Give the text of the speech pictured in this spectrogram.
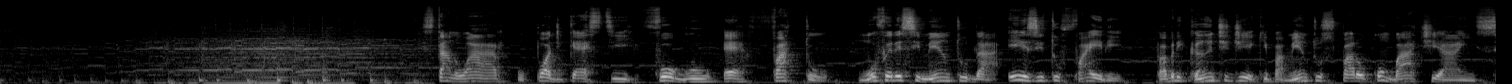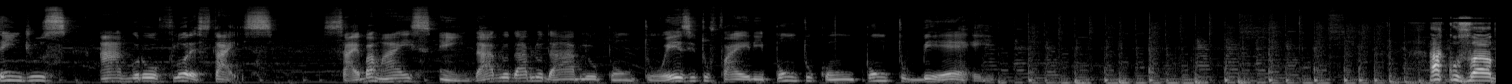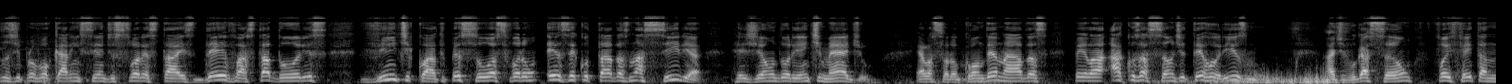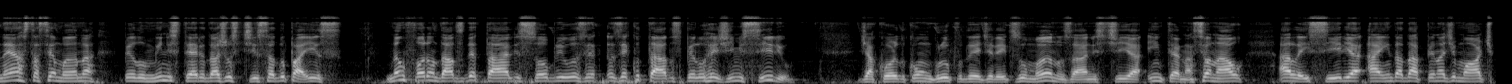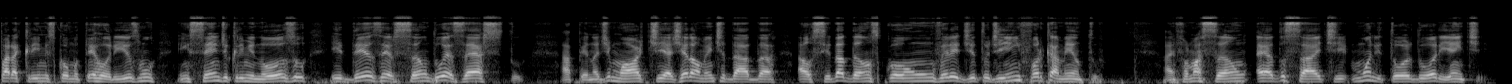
Está no ar o podcast Fogo é Fato, um oferecimento da Êxito Fire, fabricante de equipamentos para o combate a incêndios agroflorestais. Saiba mais em www.exitofire.com.br. Acusados de provocar incêndios florestais devastadores, 24 pessoas foram executadas na Síria, região do Oriente Médio. Elas foram condenadas pela acusação de terrorismo. A divulgação foi feita nesta semana pelo Ministério da Justiça do país. Não foram dados detalhes sobre os executados pelo regime sírio. De acordo com um grupo de direitos humanos, a Anistia Internacional, a lei síria ainda dá pena de morte para crimes como terrorismo, incêndio criminoso e deserção do exército. A pena de morte é geralmente dada aos cidadãos com um veredito de enforcamento. A informação é do site Monitor do Oriente.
